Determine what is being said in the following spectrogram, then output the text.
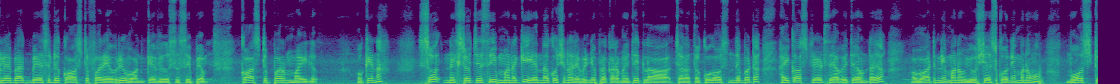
playback based cost for every one K views CPM. Cost per mile. ఓకేనా? సో నెక్స్ట్ వచ్చేసి మనకి ఎందాక వచ్చిన రెవెన్యూ ప్రకారం అయితే ఇట్లా చాలా తక్కువగా వస్తుంది. బట్ హై కాస్ట్ రేట్స్ ఏవైతే ఉంటాయో వాటిని మనం యూస్ చేసుకొని మనము మోస్ట్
